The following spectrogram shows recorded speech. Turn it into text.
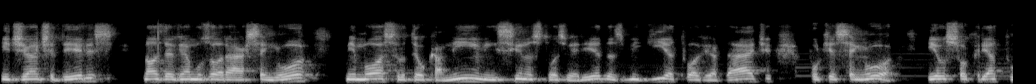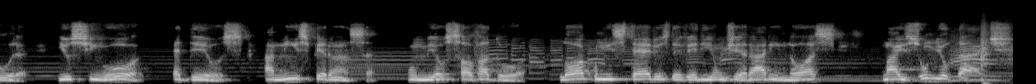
E diante deles, nós devemos orar, Senhor, me mostra o teu caminho, me ensina as tuas veredas, me guia a tua verdade, porque, Senhor, eu sou criatura e o Senhor é Deus, a minha esperança, o meu Salvador. Logo, mistérios deveriam gerar em nós mais humildade.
